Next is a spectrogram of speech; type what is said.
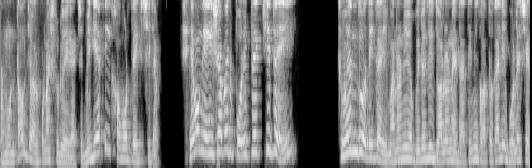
এমনটাও জল্পনা শুরু হয়ে গেছে। মিডিয়াতেই খবর দেখছিলাম। এবং এইসবের পরিপ্রেক্ষিতেই শুভেন্দু অধিকারী, মাননীয় বিরোধী দলনেতা, তিনি গতকালই বলেছেন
